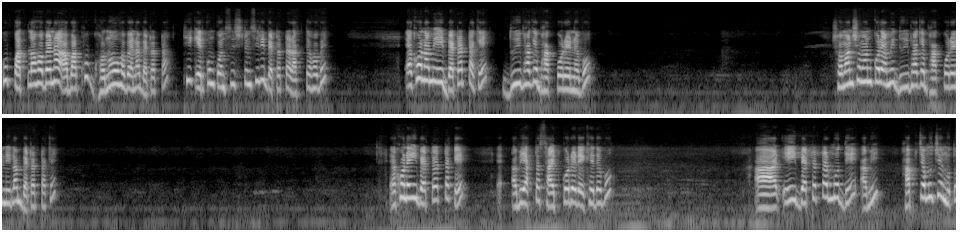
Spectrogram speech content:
খুব পাতলা হবে না, আবার খুব ঘনও হবে না ব্যাটারটা। ঠিক এরকম কনসিস্টেন্সিরই ব্যাটারটা রাখতে হবে। এখন আমি এই ব্যাটারটাকে দুই ভাগে ভাগ করে নেব। সমান সমান করে আমি দুই ভাগে ভাগ করে নিলাম ব্যাটারটাকে। এখন এই ব্যাটারটাকে আমি একটা সাইড করে রেখে দেব। আর এই ব্যাটারটার মধ্যে আমি হাফ চামচের মতো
